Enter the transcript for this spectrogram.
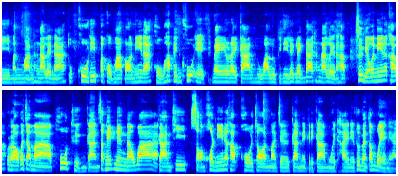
ดีๆ มัน ๆ ทั้งนั้นเลยนะ ทุกคู่ที่ประกบมาตอนนี้นะผมว่าเป็นคู่เอกในรายการวาลูพินีเล็ก ๆ ได้ทั้งนั้นเลยนะครับ ซึ่งเดี๋ยววันนี้นะครับเราก็จะมาพูดถึงกันสักนิดนึงนะว่าการที่ 2 คนนี้นะครับโคจรมาเจอกันในกติกามวยไทยในรุ่นแบนตัมเวทเนี่ย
